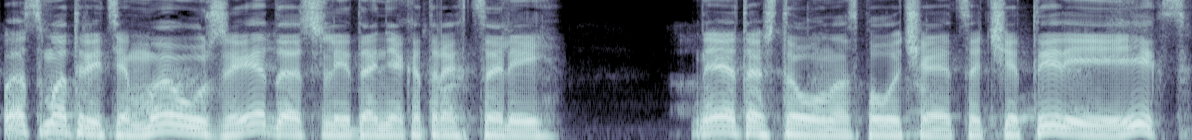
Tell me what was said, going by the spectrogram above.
Посмотрите, мы уже дошли до некоторых целей. Это что у нас получается? 4х?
